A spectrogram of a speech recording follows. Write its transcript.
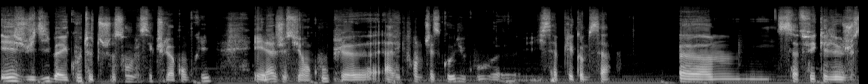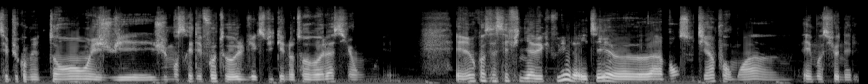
Et je lui dis, bah écoute, de toute façon, je sais que tu l'as compris. Et là, je suis en couple euh, avec Francesco, du coup. il s'appelait comme ça. Ça fait que je sais plus combien de temps et je lui ai, je lui ai montré des photos, je lui ai expliqué notre relation. Et, même quand ça s'est fini avec lui, elle a été un bon soutien pour moi, émotionnel.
